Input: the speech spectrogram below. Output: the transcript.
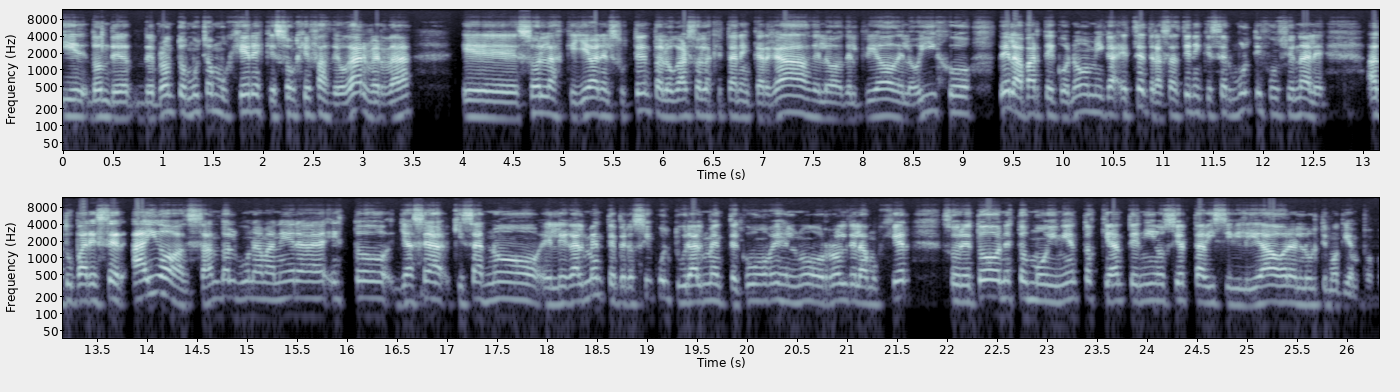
y donde de pronto muchas mujeres que son jefas de hogar, ¿verdad? Eh, son las que llevan el sustento al hogar, son las que están encargadas de lo, del criado de los hijos, de la parte económica, etcétera. O sea, tienen que ser multifuncionales. A tu parecer, ¿ha ido avanzando de alguna manera esto, ya sea quizás no eh, legalmente, pero sí culturalmente? ¿Cómo ves el nuevo rol de la mujer, sobre todo en estos movimientos que han tenido cierta visibilidad ahora en el último tiempo?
